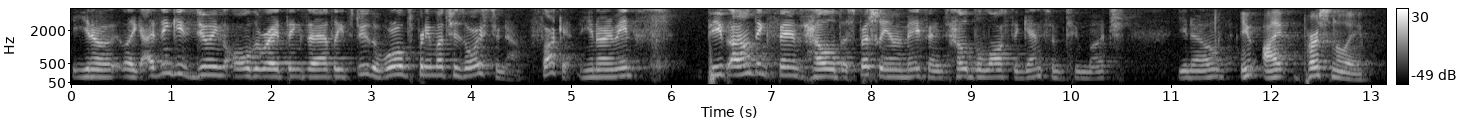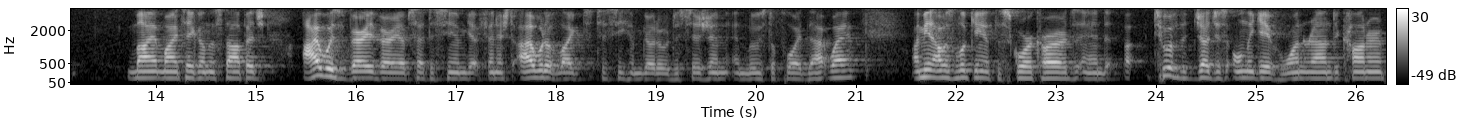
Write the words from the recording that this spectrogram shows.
You know, like I think he's doing all the right things that athletes do. The world's pretty much his oyster now. Fuck it. You know what I mean? People, I don't think fans held, especially MMA fans, held the loss against him too much. You know, You- I personally, my my take on the stoppage, I was very very upset to see him get finished. I would have liked to see him go to a decision and lose to Floyd that way. I mean, I was looking at the scorecards, and uh, two of the judges only gave one round to Conor.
